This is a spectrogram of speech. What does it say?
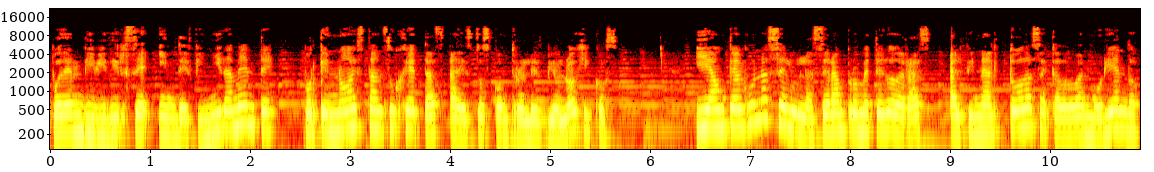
pueden dividirse indefinidamente porque no están sujetas a estos controles biológicos. Y aunque algunas células eran prometedoras, al final todas acababan muriendo,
